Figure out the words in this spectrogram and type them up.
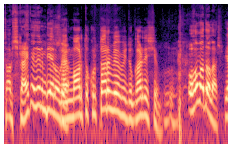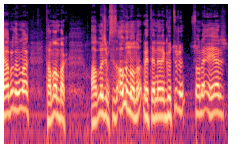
Tabii şikayet ederim diyen oluyor. Sen martı kurtarmıyor muydun kardeşim? O havadalar. Ya burada bir mar- Tamam bak. Ablacığım siz alın onu veterinere götürün. Sonra eğer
